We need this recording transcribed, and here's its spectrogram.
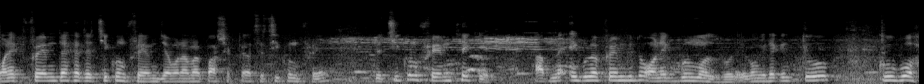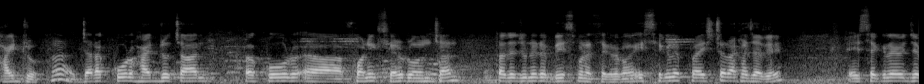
অনেক ফ্রেম দেখা যায় চিকুন ফ্রেম যেমন আমার পাশে একটা আছে চিকুন ফ্রেম তো চিকুন ফ্রেম থেকে আপনার এগুলো ফ্রেম কিন্তু অনেক গুণ মজবুত এবং এটা কিন্তু কুবো হাইড্রো হ্যাঁ? যারা কোর হাইড্রো চান বা কোর ফনিক্স হেরোডন চান, তাদের জন্য এটা বেস্ট মানে সাইকেল এবং এই সাইকেলের প্রাইসটা রাখা যাবে। এই সাইকেলের যে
